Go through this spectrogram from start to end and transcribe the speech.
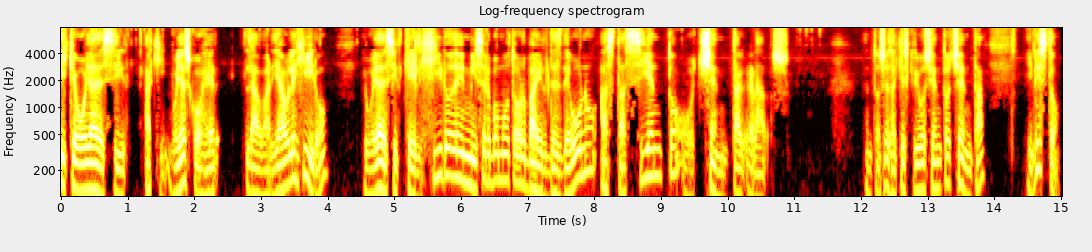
¿Y qué voy a decir aquí? Voy a escoger la variable giro y voy a decir que el giro de mi servomotor va a ir desde 1 hasta 180 grados. Entonces aquí escribo 180 y listo.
